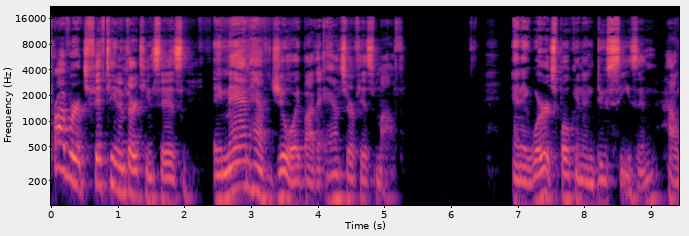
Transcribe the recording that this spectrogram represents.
Proverbs 15 and 13 says, A man hath joy by the answer of his mouth, and a word spoken in due season, how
